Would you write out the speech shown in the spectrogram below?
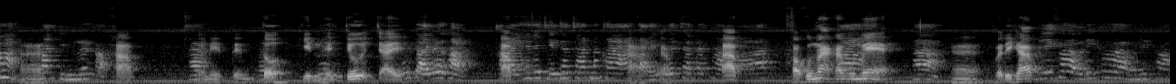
มากมากกินเลยค่ะครับค่ะวันนี้เต็มโต๊ะกินให้จุใจรู้ใจเลยค่ะครับใส่ให้ได้ชิ้นชัดๆนะคะครับใส่ให้ได้ชัดๆนะคะครับขอบคุณมากครับคุณแม่ค่ะเออสวัสดีครับสวัสดีค่ะสวัสดีค่ะสวัสดีค่ะ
